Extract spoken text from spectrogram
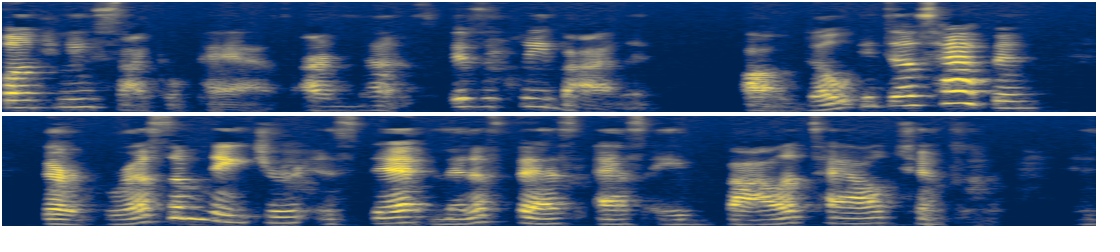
functioning psychopaths are not physically violent. Although it does happen, their aggressive nature instead manifests volatile temper in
